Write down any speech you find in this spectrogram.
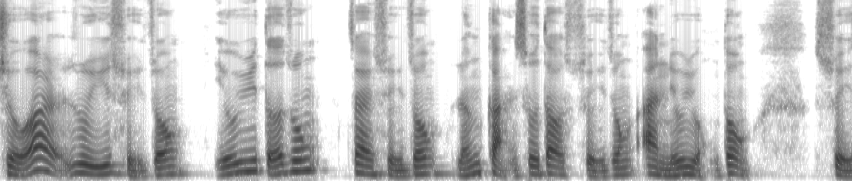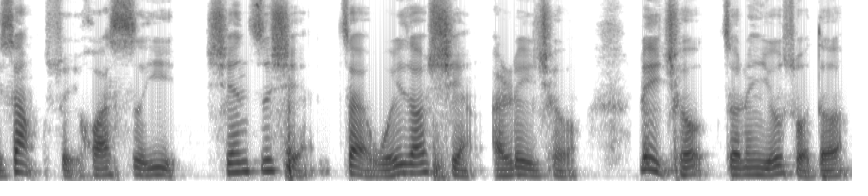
九二入于水中，由于德中在水中能感受到水中暗流涌动，水上水花四溢，先知险，再围绕险而内求，内求则能有所得，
